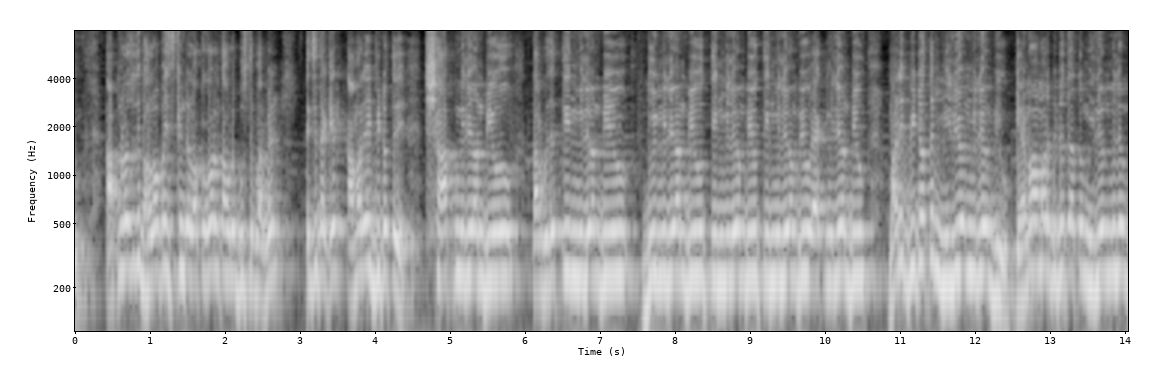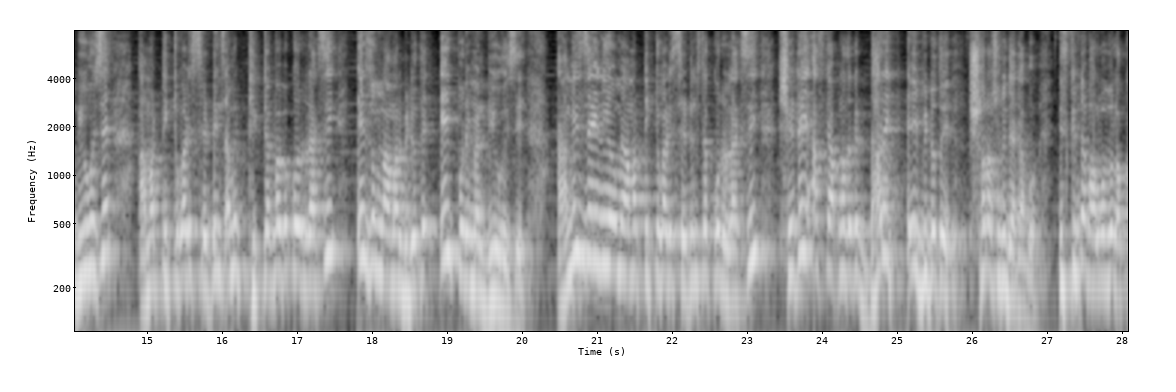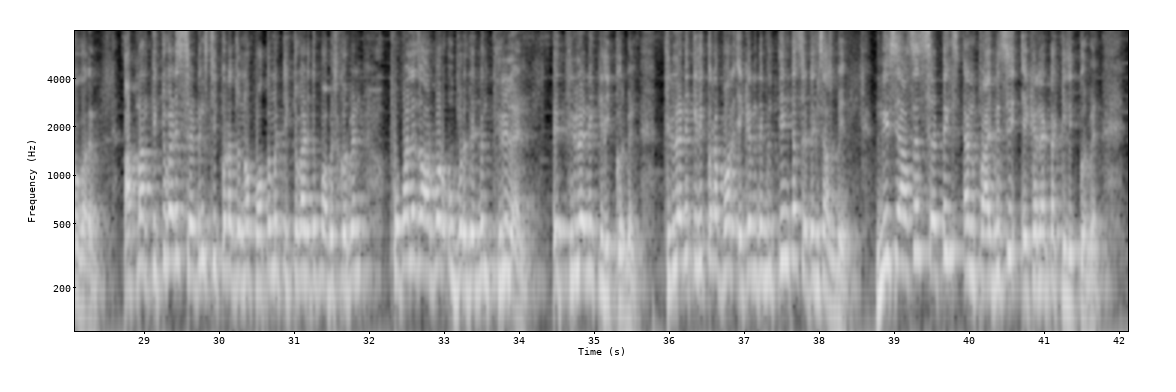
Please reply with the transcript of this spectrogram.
আপনারা যদি ভালোভাবে স্ক্রিনটা লক্ষ্য করেন, তাহলে বুঝতে পারবেন। এই যে দেখেন, আমার এই ভিডিওতে সাত মিলিয়ন ভিউ তারপরে যে তিন মিলিয়ন ভিউ দুই মিলিয়ন ভিউ তিন মিলিয়ন ভিউ তিন মিলিয়ন ভিউ এক মিলিয়ন ভিউ মানে ভিডিওতে মিলিয়ন মিলিয়ন ভিউ কেন আমার ভিডিওতে এত মিলিয়ন মিলিয়ন ভিউ হয়েছে? আমার টিকটকারের সেটিংস আমি ঠিকঠাকভাবে করে রাখছি, এই জন্য আমার ভিডিওতে এই পরিমাণ ভিউ হয়েছে। আমি যেই নিয়মে আমার টিকটকারের সেটিংসটা করে রাখছি, সেটাই আজকে আপনাদেরকে ডাইরেক্ট এই ভিডিওতে সরাসরি দেখাবো। স্ক্রিনটা ভালোভাবে লক্ষ্য করেন। আপনার টিকটকারের সেটিংস ঠিক করার জন্য প্রথমে টিকটকারিতে প্রবেশ করবেন প্রোফাইলে যাওয়ার পর উপরে দেখবেন থ্রি লাইন এই থ্রি লাইনে ক্লিক করবেন। থ্রি লাইনে ক্লিক করার পর এখানে দেখবেন তিনটা সেটিংস আসবে। নিচে আছে সেটিংস অ্যান্ড প্রাইভেসি এখানে একটা ক্লিক করবেন।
